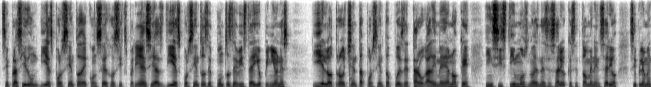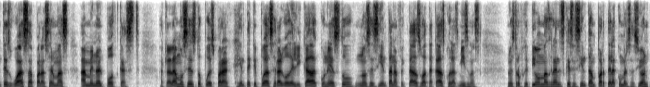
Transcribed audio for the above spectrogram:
siempre ha sido un 10% de consejos y experiencias, 10% de puntos de vista y opiniones, y el otro 80% pues de tarogada y media no que insistimos no es necesario que se tomen en serio simplemente es WhatsApp para hacer más ameno el podcast. Aclaramos esto pues para gente que pueda hacer algo delicada con esto no se sientan afectadas o atacadas con las mismas. Nuestro objetivo más grande es que se sientan parte de la conversación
